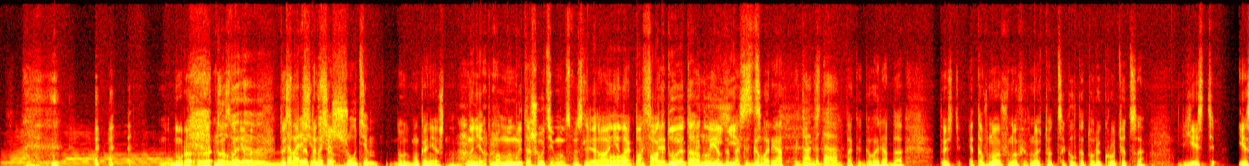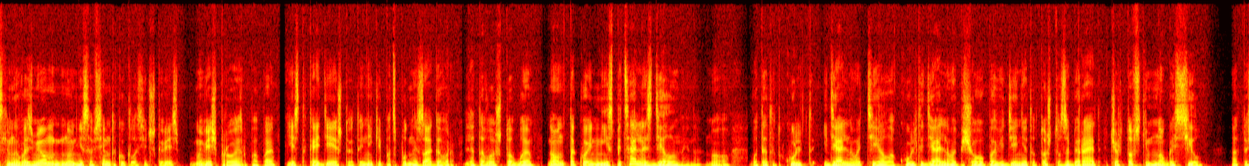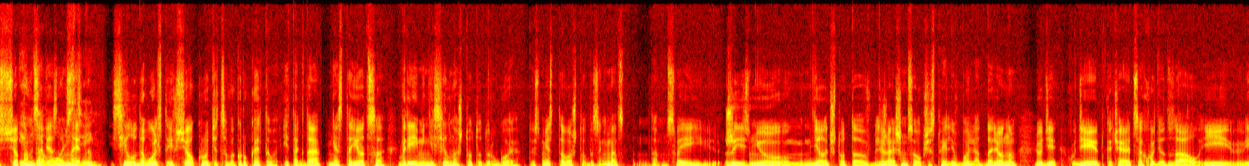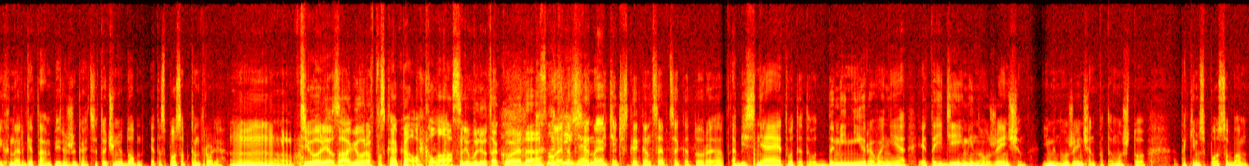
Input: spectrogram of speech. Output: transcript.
Ну, ну, Ну, разве вы, нет? э, То есть вот товарищи, мы всё- сейчас шутим. Ну, ну, конечно. Ну нет, мы- мы- мы-то шутим, мы в смысле, Но но, они так по факту думают. это оно и есть. так и говорят, такими Да-да-да. словами, так и говорят, да. То есть это вновь, вновь и вновь тот цикл, который крутится. Есть, если мы возьмем, ну, не совсем такую классическую вещь, вещь про РПП, есть такая идея, что это некий подспудный заговор для того, чтобы, ну, он такой не специально сделанный, да, но вот этот культ идеального тела, культ идеального пищевого поведения, это то, что забирает чертовски много сил. Да, то есть все И там завязано на этом. Сил, удовольствия, и все крутится вокруг этого. И тогда не остается времени, сил на что-то другое. То есть вместо того, чтобы заниматься там, своей жизнью, делать что-то в ближайшем сообществе или в более отдаленном, люди худеют, качаются, ходят в зал, и их энергия там пережигается. Это очень удобно. Это способ контроля. М, Теория заговоров поскакала. Класс, люблю такое, да. Ну, Но это психоаналитическая концепция, которая объясняет вот это вот доминирование этой идеи именно именно у женщин. Именно у женщин, потому что таким способом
